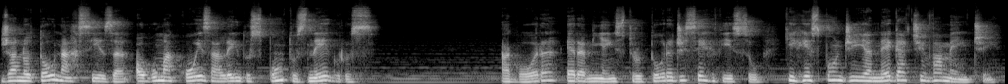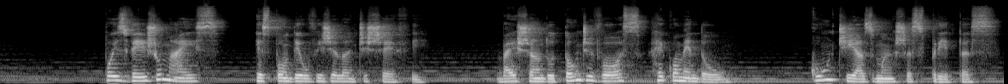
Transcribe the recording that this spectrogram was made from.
Já notou, Narcisa, alguma coisa além dos pontos negros? Agora era minha instrutora de serviço que respondia negativamente. Pois vejo mais, respondeu o vigilante-chefe. Baixando o tom de voz, recomendou: Conte as manchas pretas.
